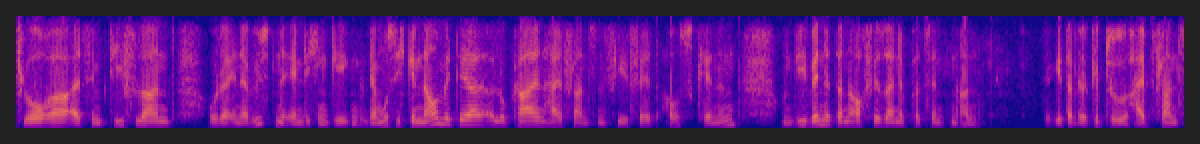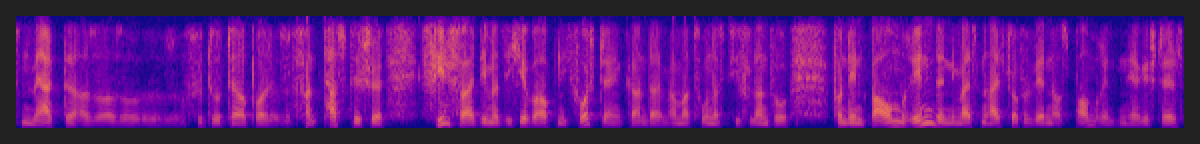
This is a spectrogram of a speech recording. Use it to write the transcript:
Flora als im Tiefland oder in der wüstenähnlichen Gegend. Und der muss sich genau mit der lokalen Heilpflanzenvielfalt auskennen und die wendet dann auch für seine Patienten an. Der geht dann, es gibt so Heilpflanzenmärkte, also, also so Phytotherapeutische, also fantastische Vielfalt, die man sich hier überhaupt nicht vorstellen kann, da im Amazonas-Tiefland, wo von den Baumrinden, die meisten Heilstoffe werden aus Baumrinden hergestellt,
